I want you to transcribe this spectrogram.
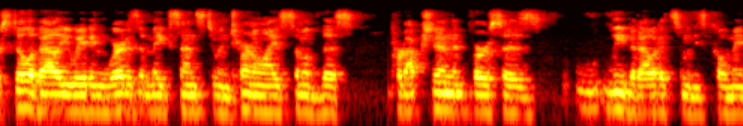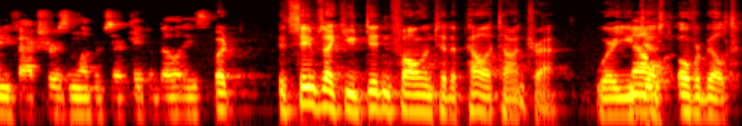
We're still evaluating where does it make sense to internalize some of this production versus leave it out at some of these co-manufacturers and leverage their capabilities. But it seems like you didn't fall into the Peloton trap where you no. just overbuilt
